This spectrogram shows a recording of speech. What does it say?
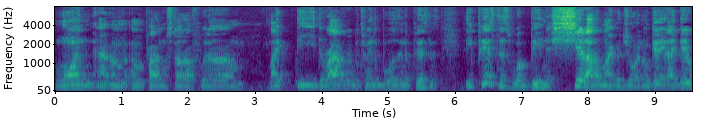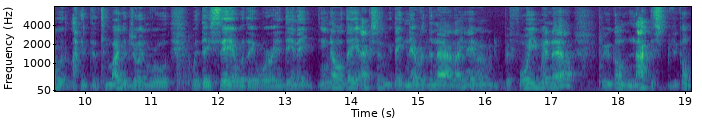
One, I'm, I'm probably gonna start off with um like the the rivalry between the Bulls and the Pistons the Pistons were beating the shit out of Michael Jordan. Okay, like they were like the, the Michael Jordan rule, what they said, what they were, and then they, you know, they actually they never denied like, hey, man, before he went to L, we are gonna knock this, we're gonna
